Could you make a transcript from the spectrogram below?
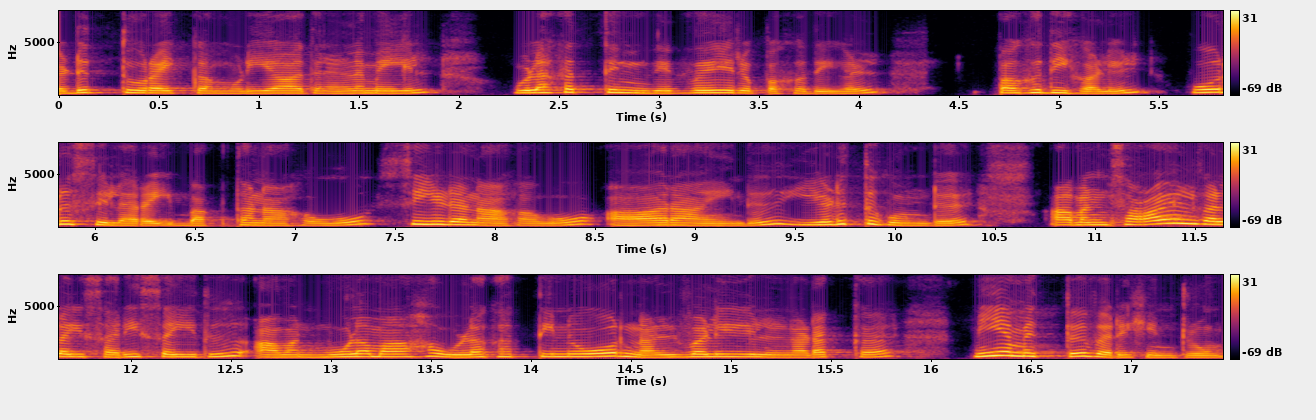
எடுத்துரைக்க முடியாத நிலைமையில் உலகத்தின் வெவ்வேறு பகுதிகள் பகுதிகளில் ஒரு சிலரை பக்தனாகவோ சீடனாகவோ ஆராய்ந்து எடுத்துக்கொண்டு அவன் சாயல்களை சரி செய்து அவன் மூலமாக உலகத்தினோர் நல்வழியில் நடக்க நியமித்து வருகின்றோம்.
